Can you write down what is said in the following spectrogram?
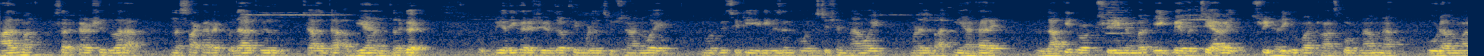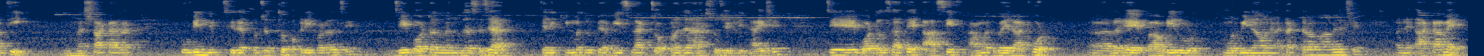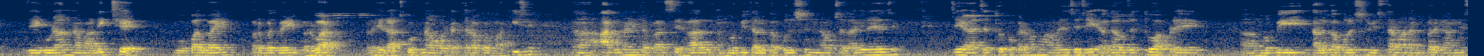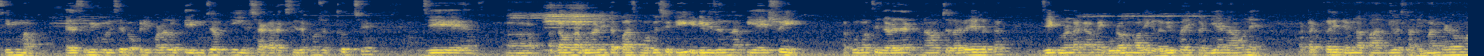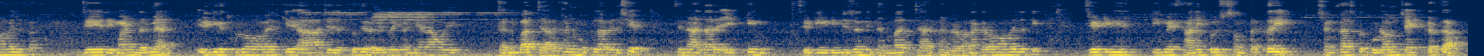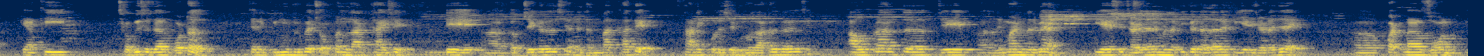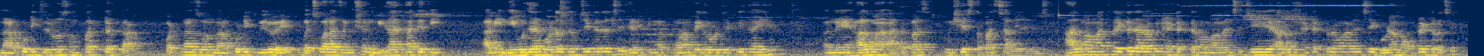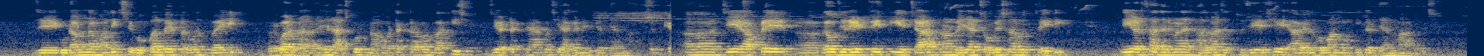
હાલમાં સરકારશ્રી દ્વારા નશાકારક પદાર્થ વિરુદ્ધ ચાલતા અભિયાન અંતર્ગત ઉપરી અધિકારી શ્રી તરફથી મળેલ સૂચના અન્વયે Morbi city division police station ના હોય મળેલ બાતમી આધારે લાતી પ્લોટ શ્રી નંબર એક બે વચ્ચે આવેલ શ્રી હરિકૃપા ટ્રાન્સપોર્ટ નામના ગોડાઉનમાંથી નશાકારક કોડિનયુક્ત સિરપનો જથ્થો પકડી પડેલ છે. જે બોટલ નંગ દસ હજાર, જેની કિંમત રૂપિયા વીસ લાખ ચોપન હજાર આઠસો જેટલી થાય છે. જે બોટલ સાથે આસિફ અહમદભાઈ રાઠોડ રહે વાવડી રોડ મોરબી નાઓને અટક કરવામાં આવેલ છે. અને આ કામે જે ગોડાઉનના માલિક છે, ગોપાલભાઈ પરબતભાઈ ભરવાડ રહે રાજકોટના અટક કરવા પર બાકી છે. આ ગુનાની તપાસ હાલ મોરબી તાલુકા પોલીસ નાવ ચલાવી રહેલ છે. જે આ જથ્થો પકડવામાં આવેલ છે, જે અગાઉ જથ્થો આપણે મોરબી તાલુકા પોલીસ વિસ્તારમાં રંગપર ગામની સીમમાં એલસીબી પોલીસે પકડી પડેલો તે મુજબની હિંસાકારક સિરપનો જથ્થો જ છે. જે અગાઉના ગુનાની તપાસ મોરબી સિટી એ ડિવિઝનના પીઆઈ શ્રી હકુમતસિંહ જાડેજા નાઓ ચલાવી રહેલા હતા. જે ગુનાના કામે ગોડાઉન માલિક રવિભાઈ કંડિયા નાઓને અટક કરી તેમના પાંચ દિવસના રિમાન્ડ મેળવવામાં આવેલ હતા. જે રિમાન્ડ દરમિયાન એવી રીતે ખુલવામાં આવેલ કે આ જે જથ્થો છે, રવિભાઈ કંડિયા હોય ધનબાદ ઝારખંડ મોકલાવેલ છે. જેના આધારે એક ટીમ સિટી ડિવિઝનની ધનબાદ ઝારખંડ રવાના કરવામાં આવેલ હતી. જે ટીમે સ્થાનિક પોલીસ સંપર્ક કરી શંકાસ્પદ ગોડાઉન ચેક કરતા ત્યાંથી છવ્વીસ હજાર બોટલ જેની કિંમત રૂપિયા ચોપન લાખ થાય છે તે કબજે કરેલ છે અને ધનબાદ ખાતે સ્થાનિક પોલીસે ગુનો દાખલ કરેલ છે. આ ઉપરાંત જે રિમાન્ડ દરમિયાન પીઆઈસી જાડેજાને લખી કે આધારે પીઆઈ જાડેજાએ પટના ઝોન નાર્કોટિક બ્યુરોનો સંપર્ક કરતા પટના ઝોન નાર્કોટિક બ્યુરોએ બચવારા જંકશન બિહાર ખાતેથી આવી નેવું હજાર બોટલ કબજે કરેલ છે, જેની કિંમત પોણા બે કરોડ જેટલી થાય છે અને હાલમાં આ તપાસ, વિશેષ તપાસ ચાલી રહી છે. હાલમાં માત્ર એક જ આરોપીને અટક કરવામાં આવેલ છે, જે આરોપીને અટક કરવામાં આવેલ છે ગોડાઉન ઓપરેટર છે, જે ગોડાઉનના માલિક છે ગોપાલભાઈ પર્વતભાઈ ભરવાડ એ રાજકોટના અટક કરવા બાકી છે, જે અટક થયા પછી આગળની વિગત ધ્યાનમાં જે આપણે અગાઉ જે રેડ થઈ હતી એ ચાર ત્રણ બે હજાર ચોવીસના રોજ થઈ હતી. એ અરસા દરમિયાન હાલમાં જથ્થો જે છે આવેલ હોવાનું હકીકત ધ્યાનમાં આવે છે.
